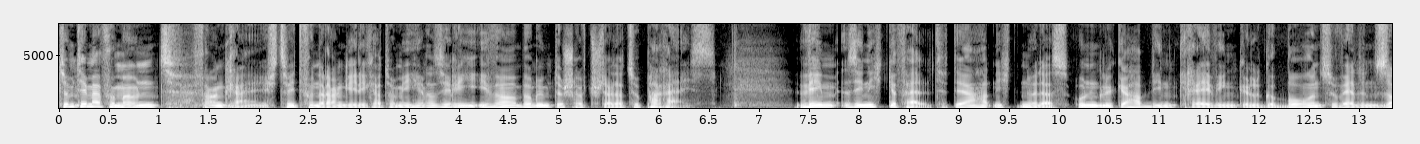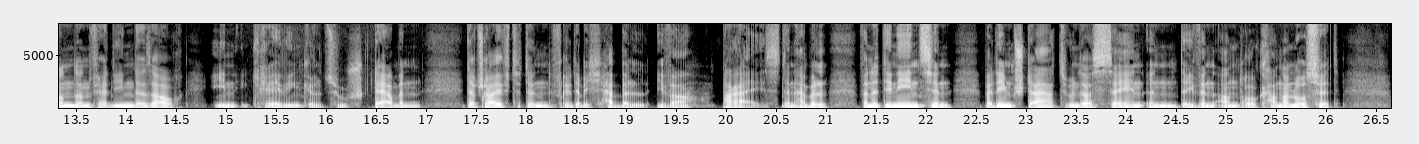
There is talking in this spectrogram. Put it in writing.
Zum Thema vum Mount Frankreich Zwiet vun der Angelika hireer Serie iwwer berühmte Schriftsteller zu Paris. Wem sie nicht gefällt, der hat nicht nur das Unglück gehabt, in Kräwinkel geboren zu werden, sondern verdient es auch, in Kräwinkel zu sterben. Dat schreibt den Friedrich Hebel iwwer Paris. Den Hebel wannet den Enien, bei dem Staat und das Sein en David Andro Kanner los huet.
